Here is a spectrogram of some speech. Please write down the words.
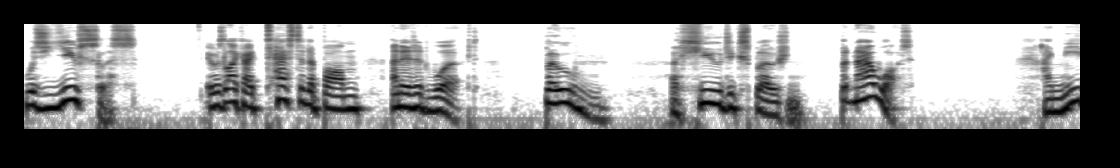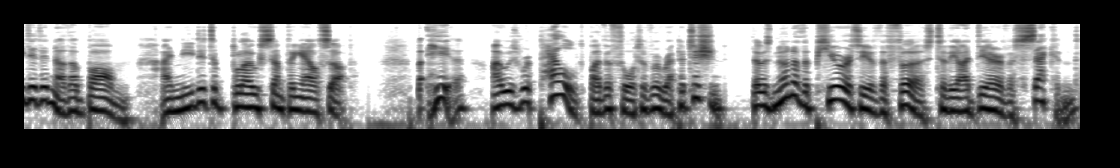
was useless. It was like I'd tested a bomb and it had worked. Boom! A huge explosion. But now what? I needed another bomb. I needed to blow something else up. But here I was repelled by the thought of a repetition. There was none of the purity of the first to the idea of a second.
